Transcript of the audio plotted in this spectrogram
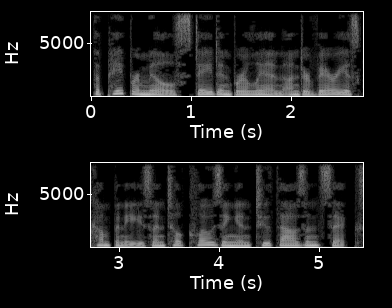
The paper mills stayed in Berlin under various companies until closing in 2006.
